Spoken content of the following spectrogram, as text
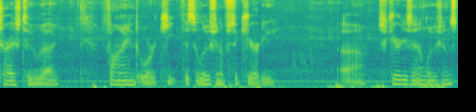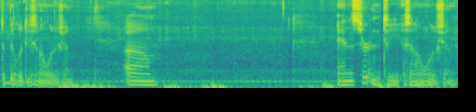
tries to uh, find or keep this illusion of security. Uh, security is an illusion, stability is an illusion. Um, and certainty is an illusion.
